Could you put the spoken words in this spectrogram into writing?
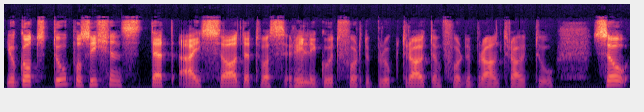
you got two positions that I saw that was really good for the brook trout and for the brown trout too. So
